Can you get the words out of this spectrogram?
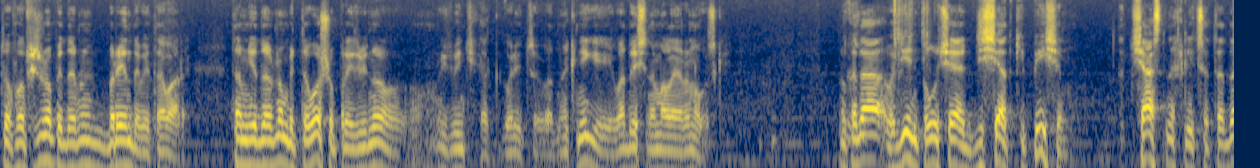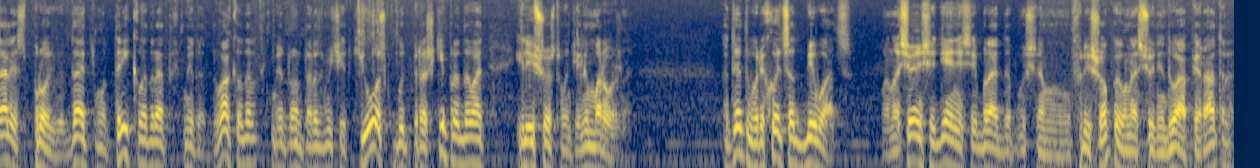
то во фришопе должны быть брендовые товары. Там не должно быть того, что произведено, извините, как говорится в одной книге, в Одессе на Малой Ароновской. Но когда в день получают десятки писем от частных лиц и так далее с просьбой дать ему 3 квадратных метра, 2 квадратных метра, он там размещает киоск, будет пирожки продавать или еще что-нибудь, или мороженое. От этого приходится отбиваться. А на сегодняшний день, если брать, допустим, фришопы, у нас сегодня два оператора,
